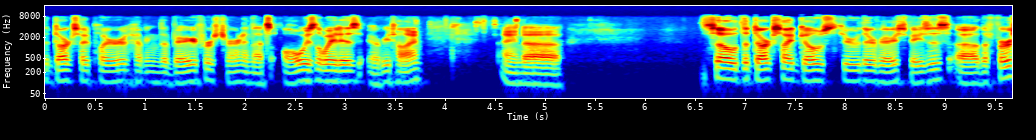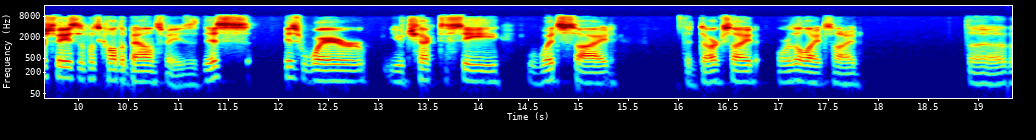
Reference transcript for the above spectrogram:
the dark side player having the very first turn, and that's always the way it is every time. And uh, so the dark side goes through their various phases. Uh, the first phase is what's called the balance phase. This is where you check to see which side, the dark side or the light side, the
